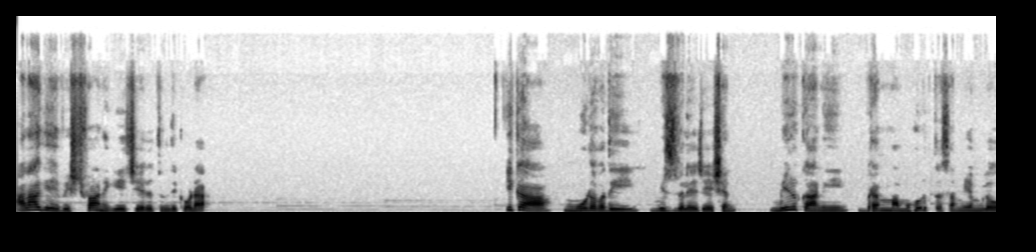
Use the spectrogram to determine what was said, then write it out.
అలాగే విశ్వానికి చేరుతుంది కూడా. ఇక మూడవది విజువలైజేషన్. మీరు కానీ బ్రహ్మ ముహూర్త సమయంలో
